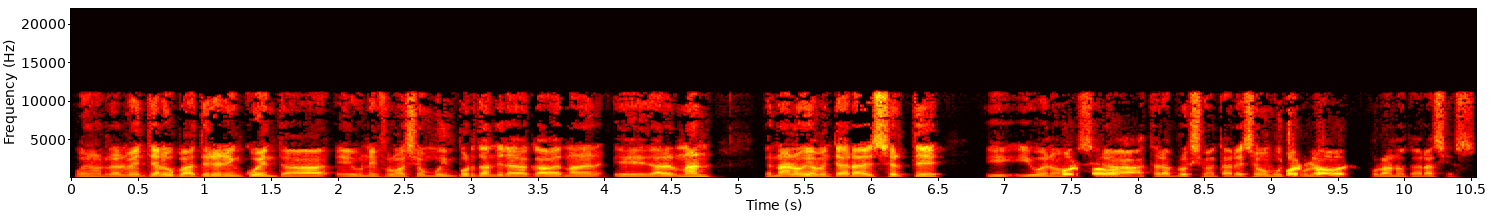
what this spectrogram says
Bueno, realmente algo para tener en cuenta, ¿ah? eh, una información muy importante la que acaba de eh, dar Hernán. Hernán, obviamente agradecerte y, bueno, será hasta la próxima. Te agradecemos mucho por, la, por, la, nota, gracias.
